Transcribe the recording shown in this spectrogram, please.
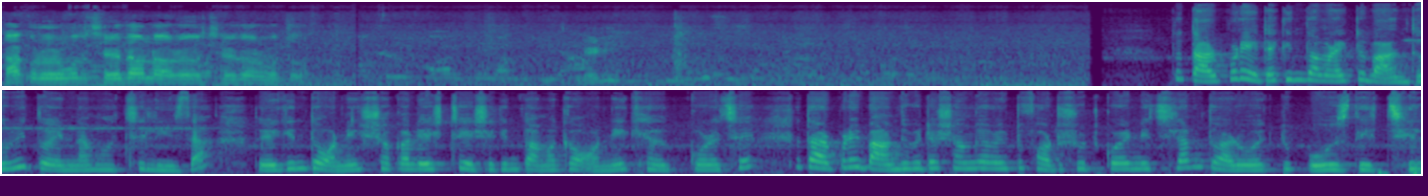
ঠাকুর ওর মতো ছেড়ে দাও না ওর ছেড়ে দাও ওর মতো। রেডি তো তারপরে এটা কিন্তু আমার একটা বান্ধবী তো এর নাম হচ্ছে লিজা। তো এ কিন্তু অনেক সকালে এসছে এসে কিন্তু আমাকে অনেক হেল্প করেছে। তো তারপরে এই বান্ধবীটার সঙ্গে আমি একটু ফটোশ্যুট করে নিচ্ছিলাম তো আর ও একটু পোজ দিচ্ছিল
